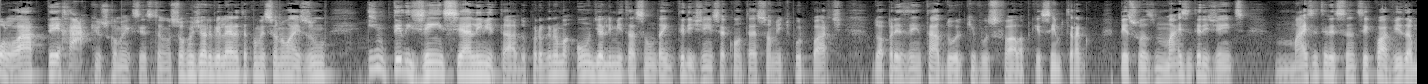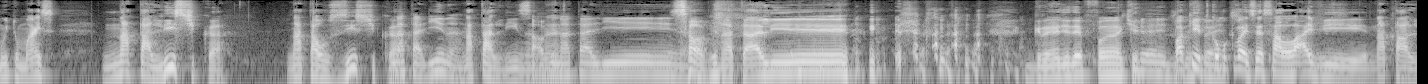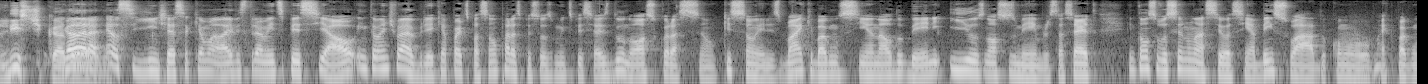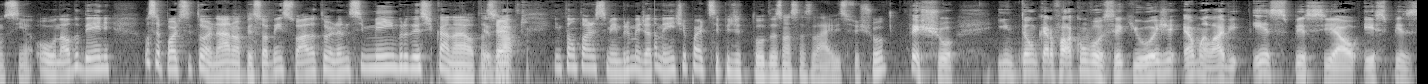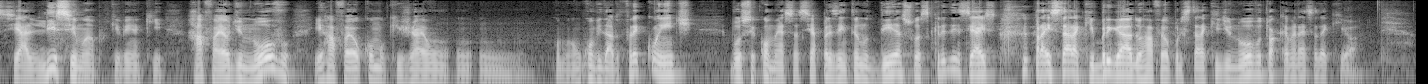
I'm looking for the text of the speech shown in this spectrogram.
Olá, terráqueos, como é que vocês estão? Eu sou Rogério Vilera, está começando mais um Inteligência Limitada, o programa onde a limitação da inteligência acontece somente por parte do apresentador que vos fala, porque sempre trago pessoas mais inteligentes, mais interessantes e com a vida muito mais natalística Natalzística? Natalina. Natalina, Salve né? Natalina. Salve Natali! Grande defante. Grande Paquito, defante. como que vai ser essa live natalística? Galera, da- é o seguinte, essa aqui é uma live extremamente especial, então a gente vai abrir aqui a participação para as pessoas muito especiais do nosso coração, que são eles, Mike Baguncinha, Naldo Bene e os nossos membros, tá certo? Então se você não nasceu assim abençoado como o Mike Baguncinha ou o Naldo Bene, você pode se tornar uma pessoa abençoada tornando-se membro deste canal, tá Exato. certo? Então torne-se membro imediatamente e participe de todas as nossas lives, fechou? Fechou. Então quero falar com você que hoje é uma live especial, especialíssima, porque vem aqui Rafael de novo, e Rafael, como que já é um, um, um- como é um convidado frequente, você começa se apresentando, dê as suas credenciais para estar aqui. Obrigado, Rafael, por estar aqui de novo. Tua câmera é essa daqui, ó.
